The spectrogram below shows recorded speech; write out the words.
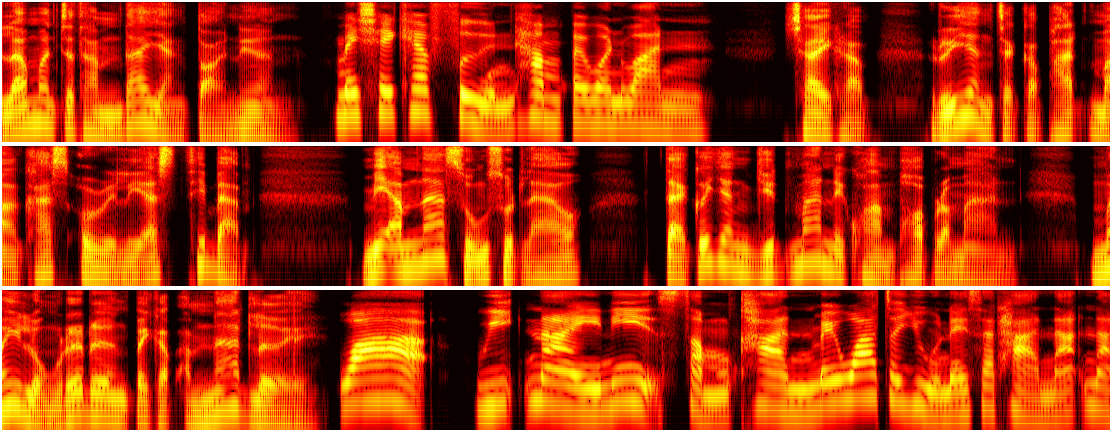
แล้วมันจะทำได้อย่างต่อเนื่องๆไม่ใช่แค่ฝืนทำไปวันใช่ครับ หรืออย่างจักรพรรดิมาคัสออเรเลียสที่แบบ มีอำนาจสูงสุดแล้ว แต่ก็ยังยึดมั่นในความพอประมาณ ไม่หลงระเริงไปกับอำนาจเลยๆว่า วินัยนี่สำคัญไม่ว่าจะอยู่ในสถานะไหน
